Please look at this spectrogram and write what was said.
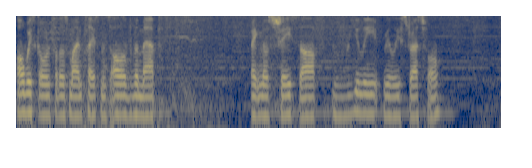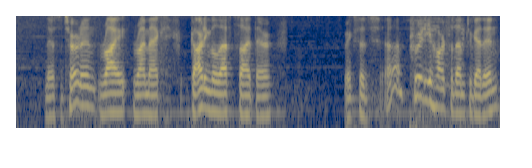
Always going for those mine placements all over the map. Making those chase off really, really stressful. There's a turn in, Ry Rymac guarding the left side there. Makes it uh, pretty hard for them to get in.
